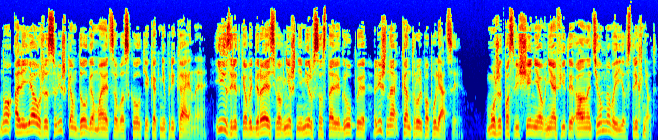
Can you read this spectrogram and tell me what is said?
но Алия уже слишком долго мается в осколке, как неприкаянная, изредка выбираясь во внешний мир в составе группы лишь на контроль популяции. Может, посвящение в неофиты Алана Темного ее встряхнет?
